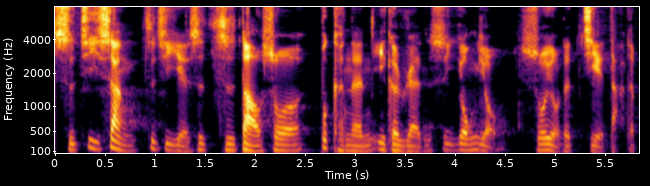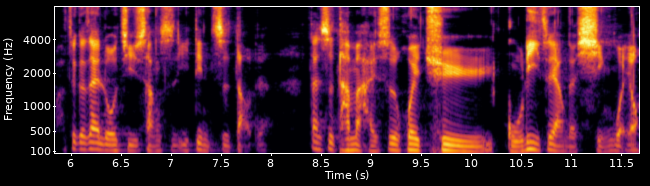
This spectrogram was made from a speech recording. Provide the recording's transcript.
实际上，自己也是知道说，不可能一个人是拥有所有的解答的吧？这个在逻辑上是一定知道的。但是他们还是会去鼓励这样的行为哦。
